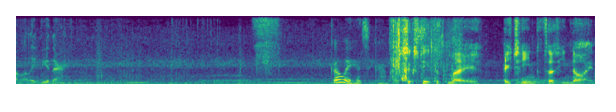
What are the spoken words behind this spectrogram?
I'm gonna leave you there. Go away, Hisakawa. 16th of May, 1839.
